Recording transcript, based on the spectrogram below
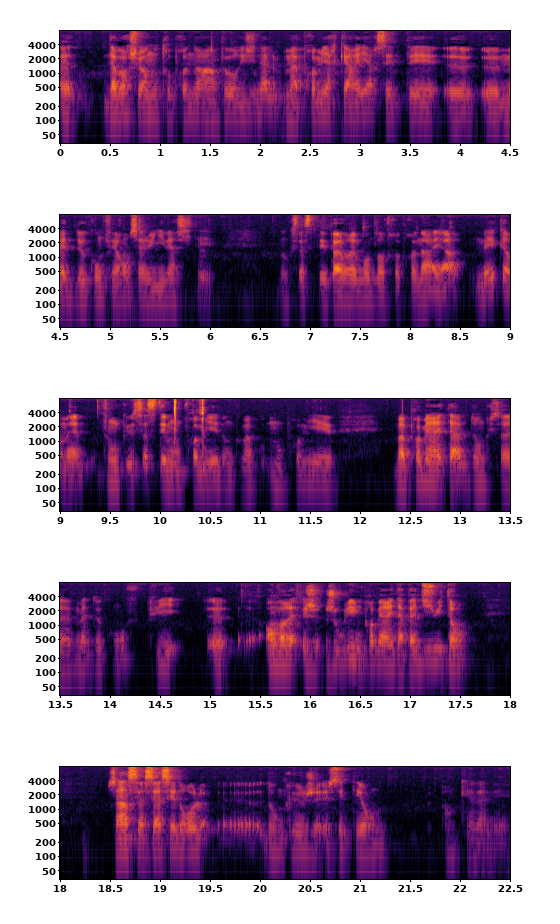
euh, d'abord, je suis un entrepreneur un peu original. Ma première carrière, c'était euh, euh, maître de conférence à l'université. Donc ça, c'était pas vraiment de l'entrepreneuriat, mais quand même. Donc ça, c'était mon premier, donc mon premier ma première étape, donc ça, mettre de conf. Puis, euh, en vrai, j'oublie une première étape à 18 ans. C'est assez drôle. Euh, donc, euh, c'était en, en quelle année?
